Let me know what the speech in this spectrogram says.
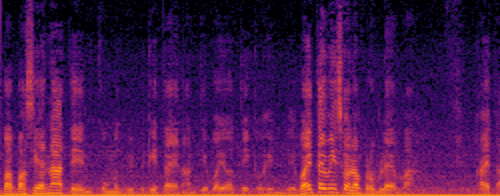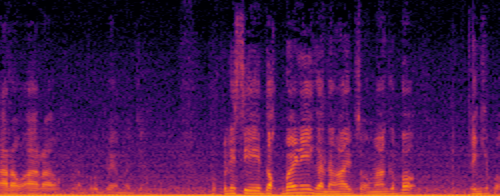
pagbabasehan natin kung magbibigay tayo ng antibiotic o hindi. Vitamins walang problema. Kahit araw-araw walang problema dyan. Hopefully si Doc Bernie, gandang hype sa umaga po. Thank you po.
